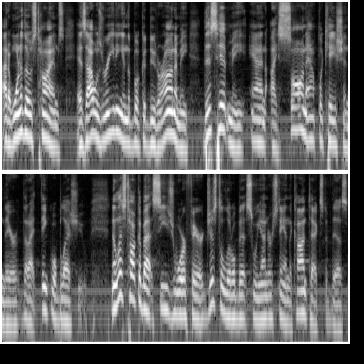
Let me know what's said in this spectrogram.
out of one of those times as I was reading in the book of Deuteronomy. This hit me, and I saw an application there that I think will bless you. Now, let's talk about siege warfare just a little bit so we understand the context of this.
